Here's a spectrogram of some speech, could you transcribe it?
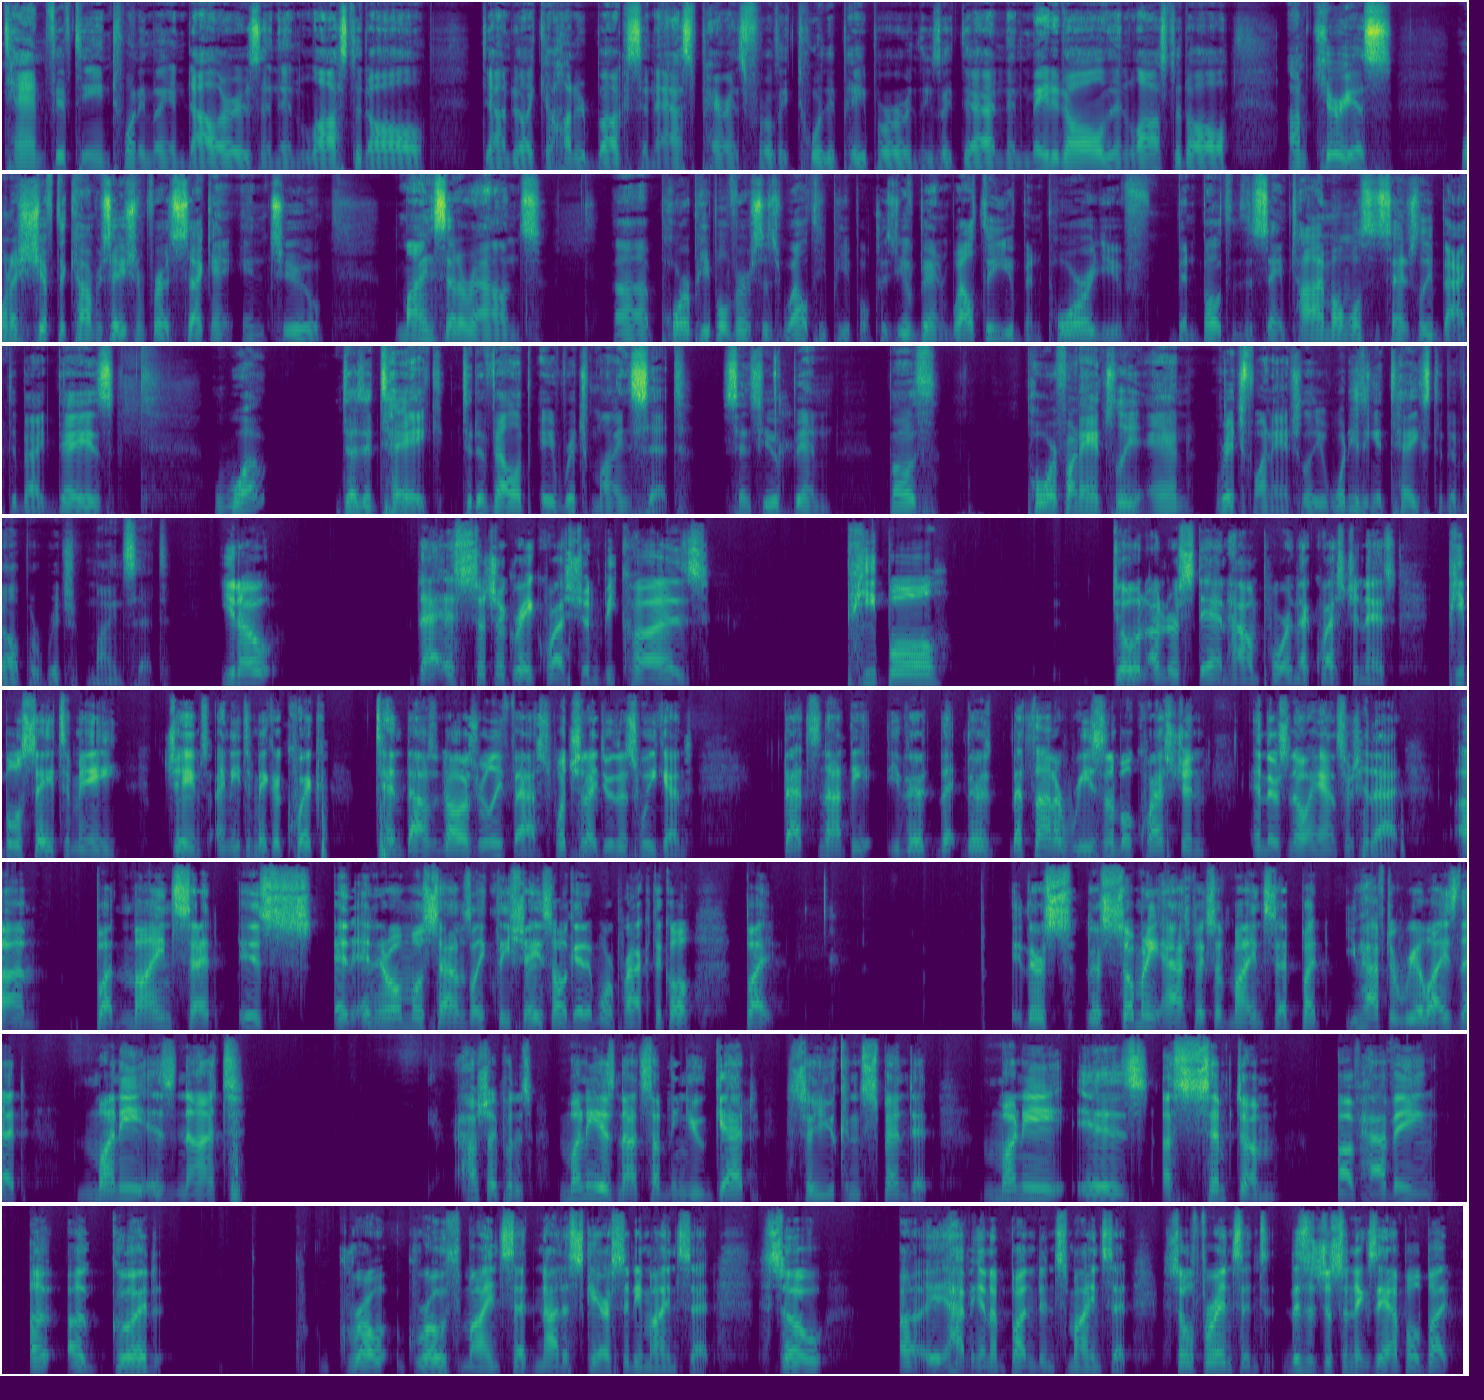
10, 15, 20 million dollars and then lost it all down to like a hundred bucks and asked parents for like toilet paper and things like that, and then made it all, then lost it all. I'm curious. Want to shift the conversation for a second into mindset around uh, poor people versus wealthy people because you've been wealthy, you've been poor, you've been both at the same time, almost essentially back to back days. What does it take to develop a rich mindset since you've been both poor financially and rich financially. What do you think it takes to develop a rich mindset? You know, that is such a great question because people don't understand how important that question is. People say to me, James, I need to make a quick $10,000 really fast. What should I do this weekend? That's not the there, there's that's not a reasonable question and there's no answer to that. Um, but mindset is and, and it almost sounds like cliche so i'll get it more practical but there's there's so many aspects of mindset but you have to realize that money is not how should i put this? Money is not something you get so you can spend it. Money is a symptom of having a, a good grow, growth mindset not a scarcity mindset. So uh, having an abundance mindset. So, for instance, this is just an example, but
